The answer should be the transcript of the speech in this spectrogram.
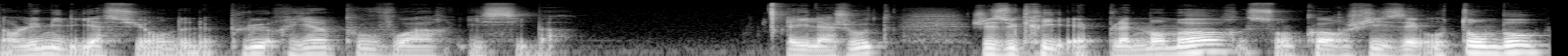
dans l'humiliation de ne plus rien pouvoir ici-bas. Et il ajoute, Jésus-Christ est pleinement mort, son corps gisait au tombeau,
